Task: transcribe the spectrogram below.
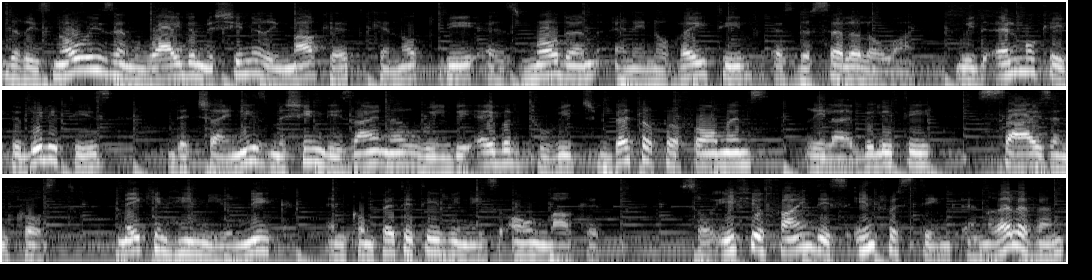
There is no reason why the machinery market cannot be as modern and innovative as the cellular one. With Elmo capabilities, the Chinese machine designer will be able to reach better performance, reliability, size and cost, making him unique and competitive in his own market. So if you find this interesting and relevant,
